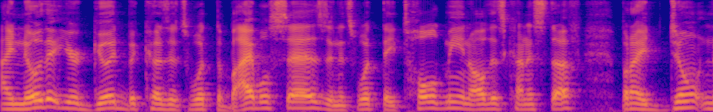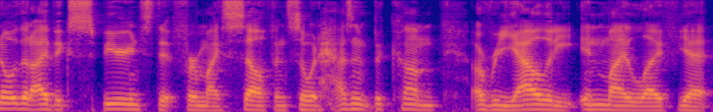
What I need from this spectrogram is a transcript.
I know that you're good because it's what the Bible says and it's what they told me and all this kind of stuff, but I don't know that I've experienced it for myself. And so it hasn't become a reality in my life yet.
